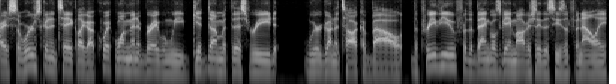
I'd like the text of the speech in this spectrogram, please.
right, so we're just going to take like a quick one minute break. When we get done with this read, we're going to talk about the preview for the Bengals game, obviously the season finale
